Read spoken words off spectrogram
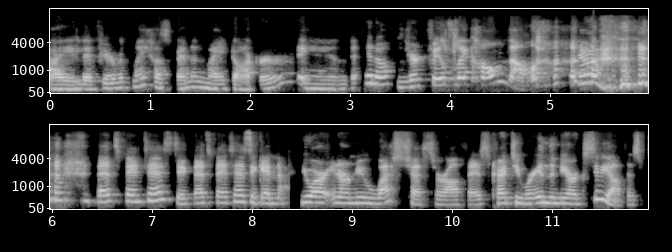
I live here with my husband and my daughter, and you know, New York feels like home now. yeah, that's fantastic. That's fantastic. And you are in our new Westchester office, correct? You were in the New York City office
